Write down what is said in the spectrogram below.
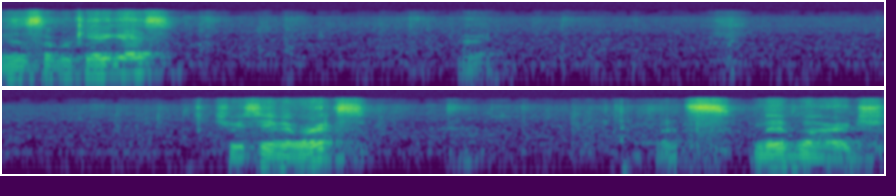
Is this look okay to you guys? All right. Should we see if it works? Let's live large.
